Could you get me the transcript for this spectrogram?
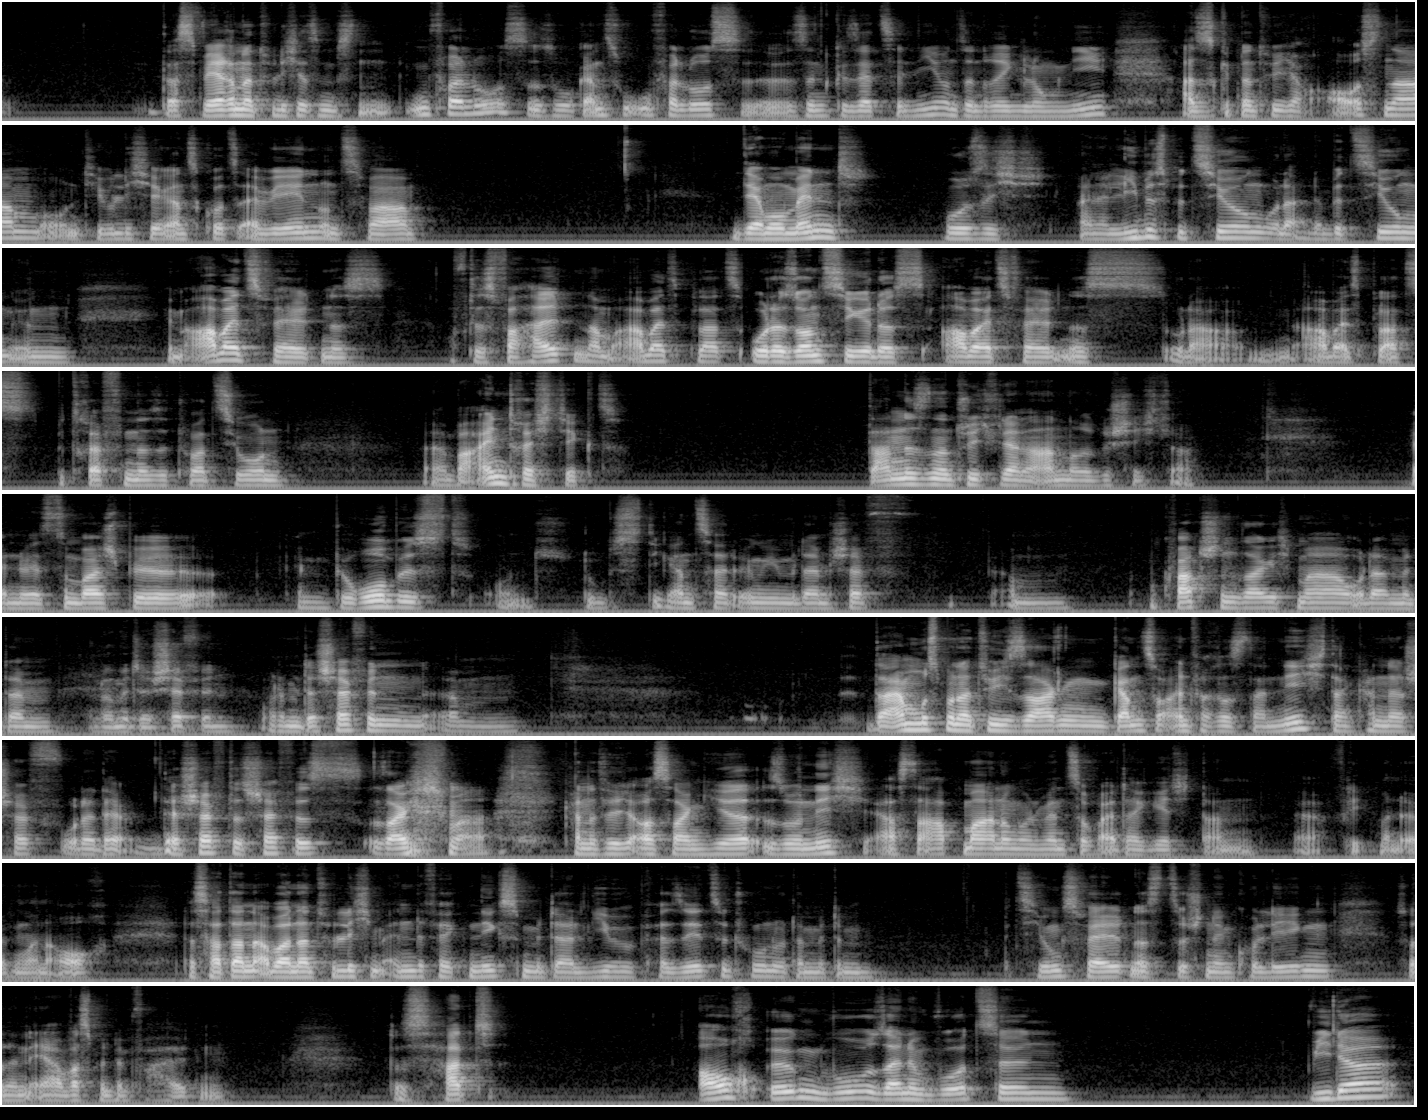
das wäre natürlich jetzt ein bisschen uferlos. So ganz so uferlos äh, sind Gesetze nie und sind Regelungen nie. Also es gibt natürlich auch Ausnahmen und die will ich hier ganz kurz erwähnen. Und zwar der Moment, wo sich eine Liebesbeziehung oder eine Beziehung in, im Arbeitsverhältnis auf das Verhalten am Arbeitsplatz oder sonstige das Arbeitsverhältnis oder den Arbeitsplatz betreffende Situation äh, beeinträchtigt, dann ist es natürlich wieder eine andere Geschichte. Wenn du jetzt zum Beispiel im Büro bist und du bist die ganze Zeit irgendwie mit deinem Chef am, am Quatschen, sage ich mal, oder mit deinem oder mit der Chefin oder mit der Chefin ähm, da muss man natürlich sagen, ganz so einfach ist dann nicht. Dann kann der Chef oder der, der Chef des Chefes, sage ich mal, kann natürlich auch sagen, hier so nicht, erste Abmahnung und wenn es so weitergeht, dann ja, fliegt man irgendwann auch. Das hat dann aber natürlich im Endeffekt nichts mit der Liebe per se zu tun oder mit dem Beziehungsverhältnis zwischen den Kollegen, sondern eher was mit dem Verhalten. Das hat auch irgendwo seine Wurzeln wieder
